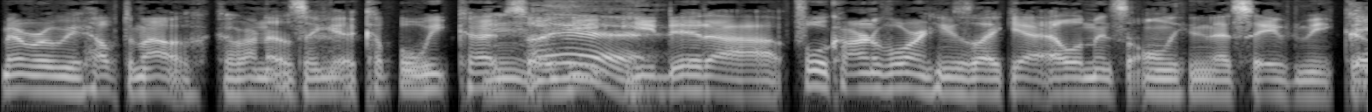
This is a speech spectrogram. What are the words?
Remember, we helped him out on that was like a couple week cut. So Oh, yeah. he, he did uh, full carnivore, and he's like, "Yeah, LMNT's the only thing that saved me." That-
